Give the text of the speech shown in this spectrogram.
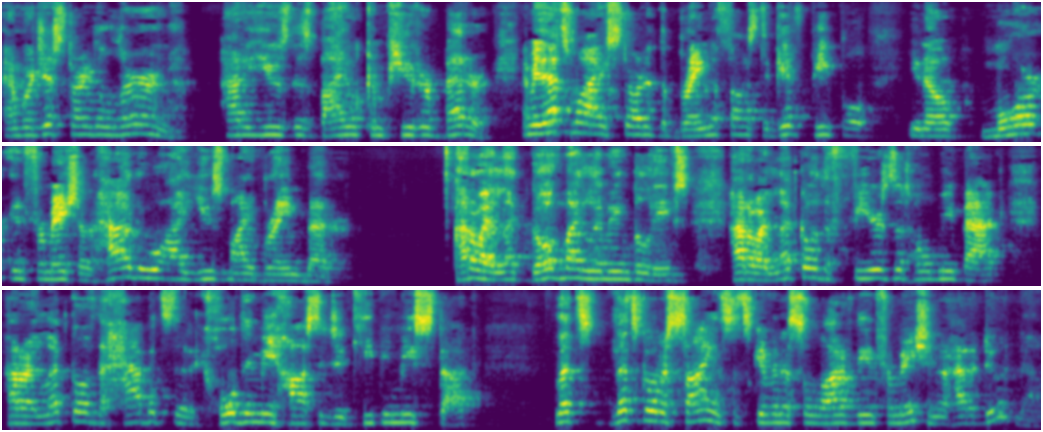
and we're just starting to learn how to use this biocomputer better. I mean, that's why I started the brainathons to give people, you know, more information. How do I use my brain better? How do I let go of my limiting beliefs? How do I let go of the fears that hold me back? How do I let go of the habits that are holding me hostage and keeping me stuck? Let's let's go to science. that's given us a lot of the information on how to do it now.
